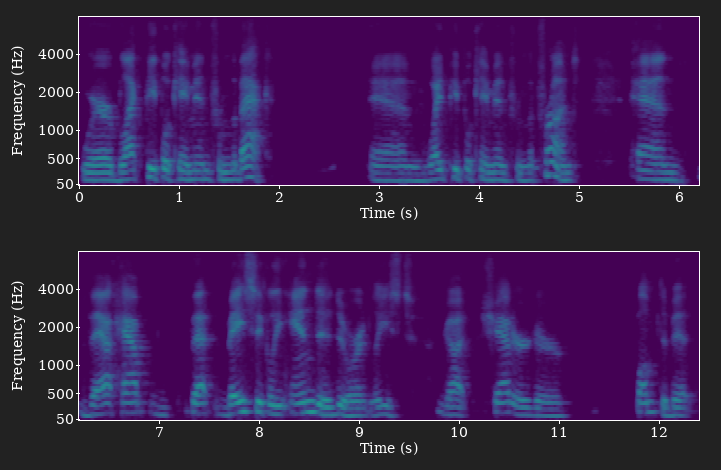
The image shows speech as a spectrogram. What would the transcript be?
where black people came in from the back and white people came in from the front. And that happened, that basically ended, or at least got shattered or bumped a bit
